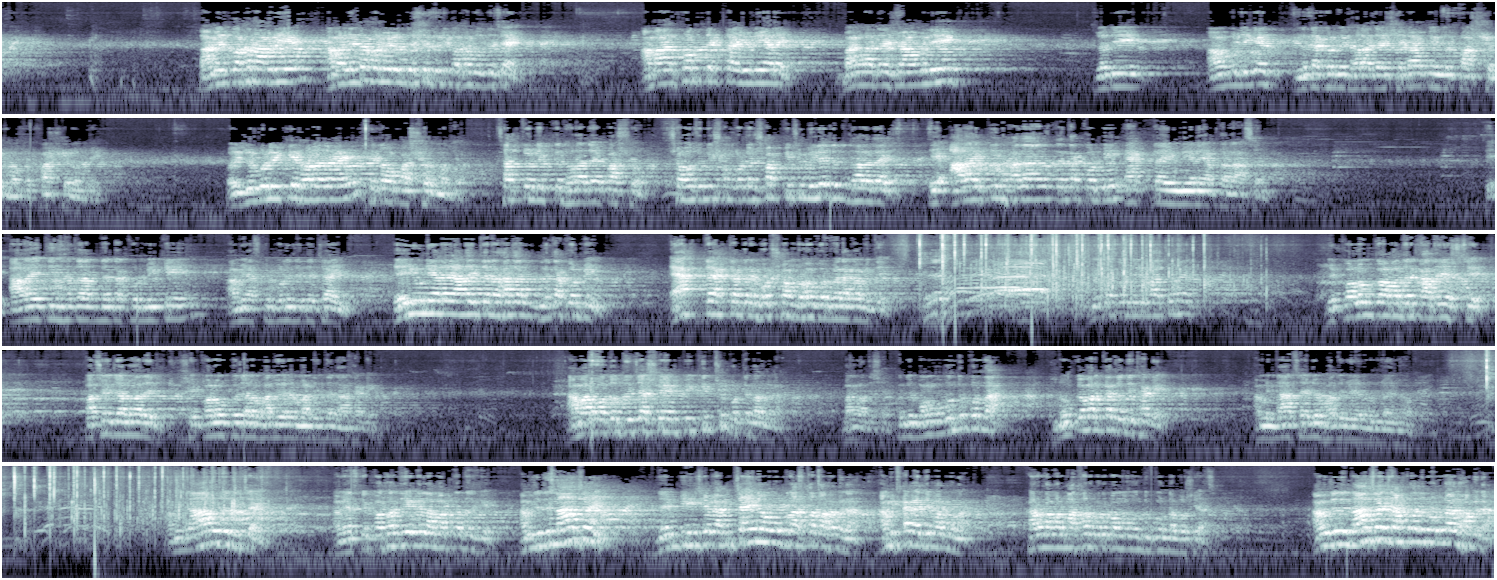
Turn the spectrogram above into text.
আমি কথা না বলিয়ে আমার নেতা কর্মীর উদ্দেশ্যে দুটি কথা বলতে চাই। আমার প্রত্যেকটা ইউনিয়নে বাংলাদেশ আওয়ামী লীগ, যদি আওয়ামী লীগের নেতাকর্মী ধরা যায়, সেটাও কিন্তু পাঁচশোর মতো, পাঁচশোর অধিক। ওই যুবলীগকে ধরা যায়, সেটাও পাঁচশোর মতো। ছাত্রলীগকে ধরা যায় পাঁচশো। সহযোগী সংগঠন সবকিছু মিলে যদি ধরা যায়, এই আড়াই তিন হাজার নেতা কর্মী একটা ইউনিয়নে আপনারা আছেন। এই আড়াই তিন হাজার নেতা কর্মীকে আমি আজকে বলে দিতে চাই, এই ইউনিয়নের আড়াই তিন হাজার নেতা কর্মী একটা একটা করে ভোট সংগ্রহ করবেন আগামীতে। নির্বাচনে যে কলঙ্ক আমাদের কাঁধে এসছে পাঁচই জানুয়ারি সেই কলঙ্ক যেন ভাজুয়ারের মাটিতে না থাকে। আমার মতো দুই চারশো এমপি কিচ্ছু করতে পারবে না বাংলাদেশে। কিন্তু বঙ্গবন্ধু কন্যা নৌকা মার্কা যদি থাকে, আমি না চাইলেও ভাদুরিয়ার উন্নয়ন হবে। আমি নাও যদি চাই, আমি আজকে কথা দিয়ে গেলাম আপনাদেরকে, আমি যদি না চাই, যে এমপি হিসেবে আমি চাই না অমুক রাস্তাটা হবে না, আমি ঠেকাইতে পারব না, কারণ আমার মাথার উপরে বঙ্গবন্ধু কন্যা বসে আছে। আমি যদি না চাই যে আপনাদের উন্নয়ন হবে না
